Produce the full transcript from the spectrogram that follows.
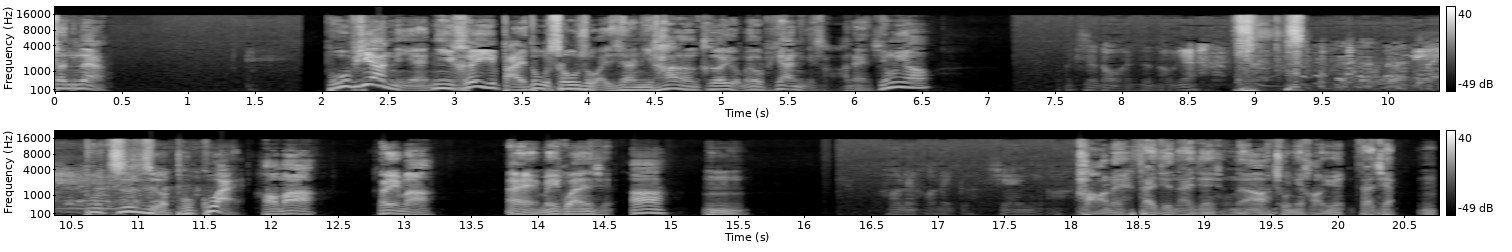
真的。不骗你你可以百度搜索一下你看看哥有没有骗你啥的行不行？我知道我知道 不知者不怪好吗？可以吗？哎没关系啊嗯。好嘞好嘞哥谢谢你啊。好嘞再见再见兄弟啊祝你好运再见嗯。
